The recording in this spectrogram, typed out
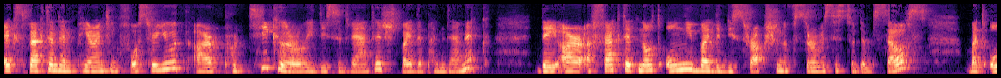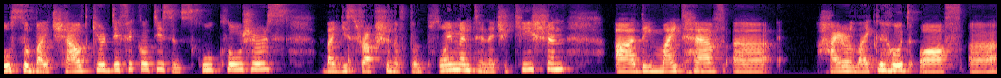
expectant and parenting foster youth are particularly disadvantaged by the pandemic. They are affected not only by the disruption of services to themselves, but also by childcare difficulties and school closures, by disruption of employment and education. Uh, they might have a higher likelihood of uh,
